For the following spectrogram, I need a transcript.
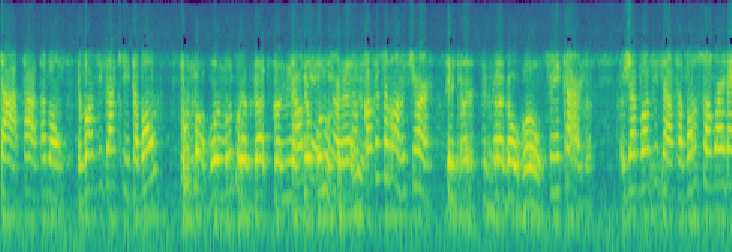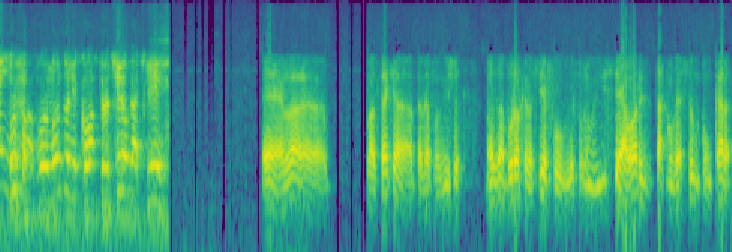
Tá, tá, tá bom. Eu vou avisar aqui, tá bom? Por favor, manda o resgate pra mim Tá aqui, ok, eu tô no senhor. térreo. Qual que é o seu nome, senhor? Ricardo Galvão. Senhor Ricardo, eu já vou avisar, tá bom? Só aguarda aí. Por favor, manda o helicóptero, tira eu daqui. É, ela, até que a telefonista, mas a burocracia é fogo. Eu falo, isso é a hora de estar conversando com o cara.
